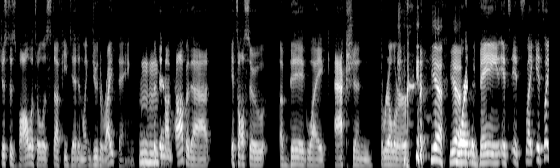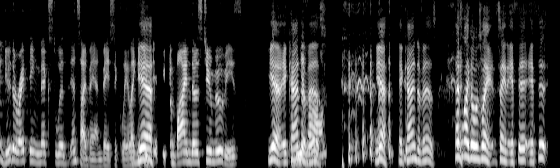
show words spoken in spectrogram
just as volatile as stuff he did in like Do the Right Thing. Mhm. But then on top of that, it's also a big like action thriller yeah, yeah. more in the vein. It's it's like it's like Do the Right Thing mixed with Inside Man, basically. Like if, Yeah. you, if you combine those two movies, Yeah, it kind of is. yeah, it kind of is. That's like I was saying. Saying if it, if it,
